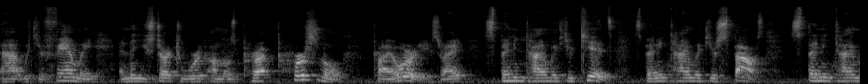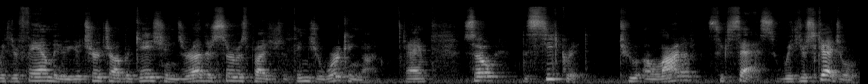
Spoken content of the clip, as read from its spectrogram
uh, with your family, and then you start to work on those per- personal priorities. Right, spending time with your kids, spending time with your spouse, spending time with your family or your church obligations or other service projects or things you're working on. Okay, so the secret to a lot of success with your schedule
